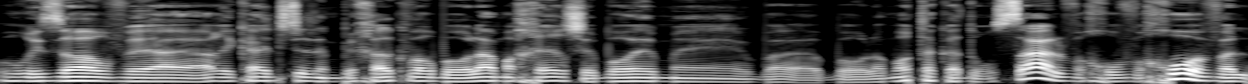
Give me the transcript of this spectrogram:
אורי זוהר ואריק איינשטיין הם בכלל כבר בעולם אחר, שבו הם אה, בעולמות הכדורסל וכו' וכו', אבל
